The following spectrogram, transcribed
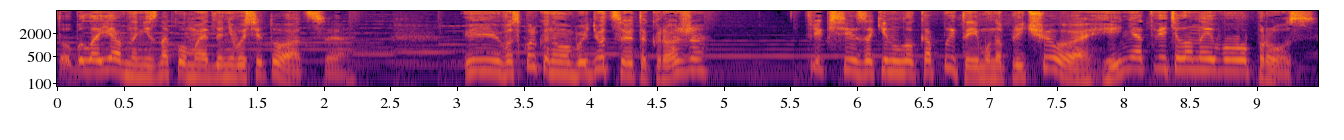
То была явно незнакомая для него ситуация. «И во сколько нам обойдется эта кража?» Трикси закинула копыта ему на плечо и не ответила на его вопрос.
